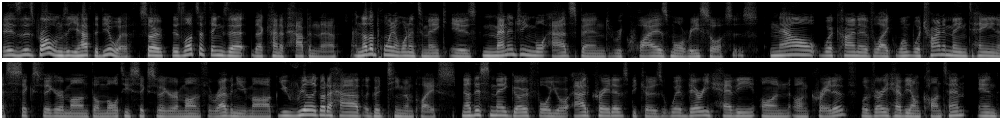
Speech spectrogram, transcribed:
is there's problems that you have to deal with. So there's lots of things that that kind of happen there. Another point I wanted to make is managing more ad spend requires more resources. Now we're kind of like when we're trying to maintain a six figure a month or multi six figure a month revenue mark, you really got to have a good team in place. Now this may go for your ad creatives because we're very heavy on on creative. We're very heavy on content and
